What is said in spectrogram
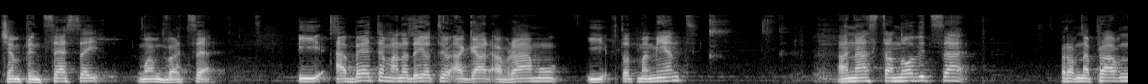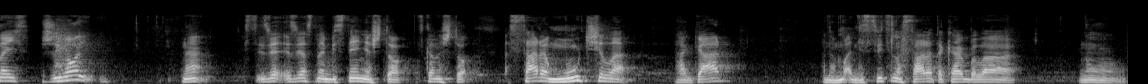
чем принцессой в моем дворце. И об этом она дает Агар Аврааму, и в тот момент она становится равноправной женой. Да? Известное объяснение, что сказано, что Сара мучила Агар. Она, действительно, Сара такая была, ну,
